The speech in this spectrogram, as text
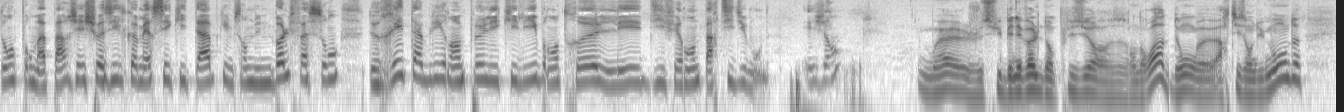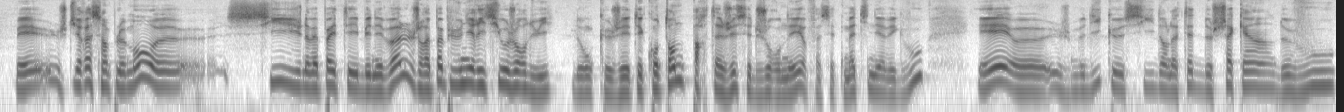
Donc, pour ma part, j'ai choisi le commerce équitable, qui me semble une bonne façon de rétablir un peu l'équilibre entre les différentes parties du monde. Et Jean? Moi, je suis bénévole dans plusieurs endroits, dont euh, Artisans du Monde. Mais je dirais simplement, euh, si je n'avais pas été bénévole, j'aurais pas pu venir ici aujourd'hui. Donc euh, j'ai été content de partager cette journée, enfin cette matinée avec vous. Et euh, je me dis que si dans la tête de chacun de vous,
